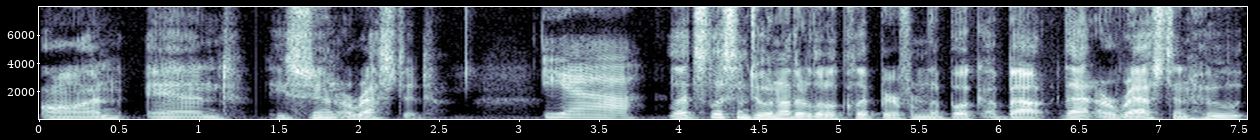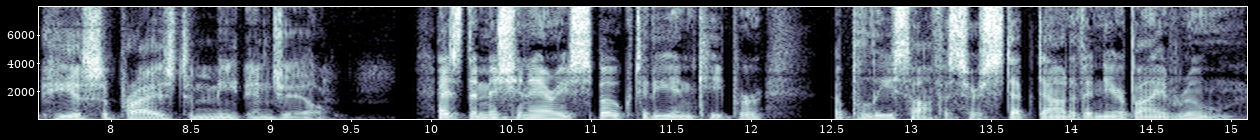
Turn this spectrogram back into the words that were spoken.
on and he's soon arrested. yeah Let's listen to another little clip here from the book about that arrest and who he is surprised to meet in jail. As the missionary spoke to the innkeeper, a police officer stepped out of a nearby room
